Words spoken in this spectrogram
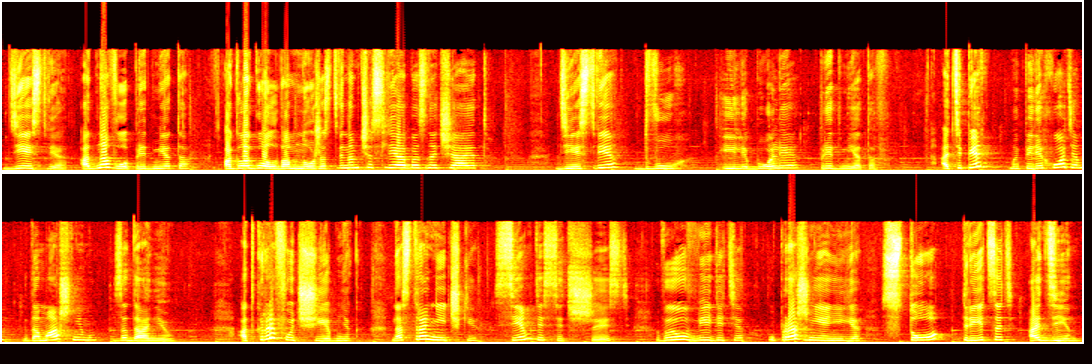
действие одного предмета, а глагол во множественном числе обозначает действие двух или более предметов. А теперь мы переходим к домашнему заданию. Открыв учебник на страничке 76, вы увидите упражнение 131.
